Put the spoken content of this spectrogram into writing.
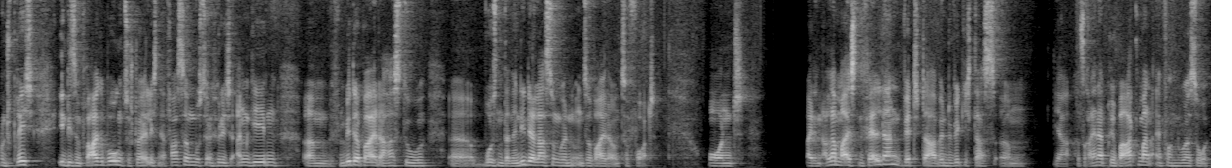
Und sprich, in diesem Fragebogen zur steuerlichen Erfassung musst du natürlich angeben, ähm, wie viele Mitarbeiter hast du, äh, wo sind deine Niederlassungen und so weiter und so fort. Und bei den allermeisten Feldern wird da, wenn du wirklich das ähm, ja, als reiner Privatmann einfach nur so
